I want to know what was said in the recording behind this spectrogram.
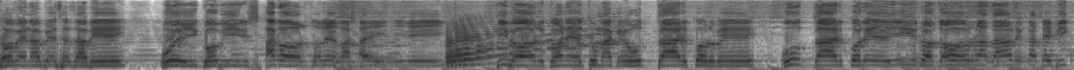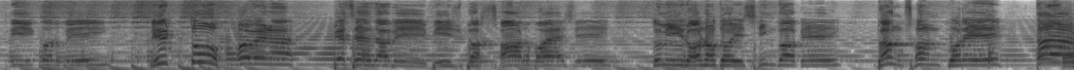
হবে না, বেঁচে যাবে। ওই গভীর সাগর জলে বাসাই দিবে দিবর গণে তোমাকে উদ্ধার করবে, উদ্ধার করে এই রজ রাজার কাছে বিক্রি করবে। মৃত্যু হবে না, বেঁচে যাবে। বিশ বছর বয়সে তুমি রণদয় সিংহকে দংশন করে তার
